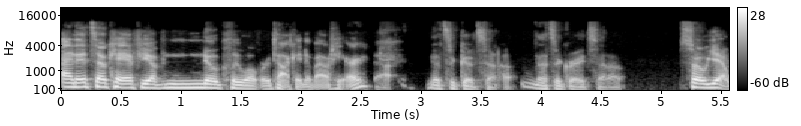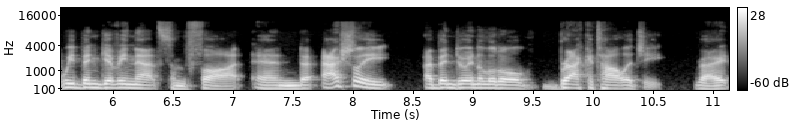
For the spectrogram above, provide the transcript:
And it's okay if you have no clue what we're talking about here. Yeah, that's a good setup. That's a great setup. So, yeah, we've been giving that some thought. And uh, actually, I've been doing a little bracketology, right?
